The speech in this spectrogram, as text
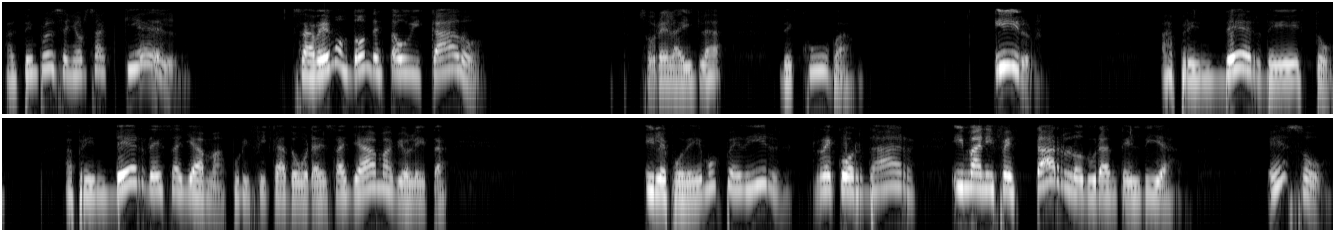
al templo del Señor Zadkiel. Sabemos dónde está ubicado sobre la isla de Cuba. Ir, aprender de esto, aprender de esa llama purificadora, esa llama violeta. Y le podemos pedir, recordar y manifestarlo durante el día. Eso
